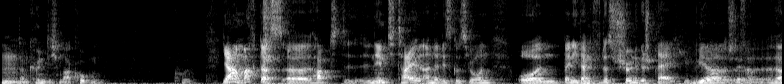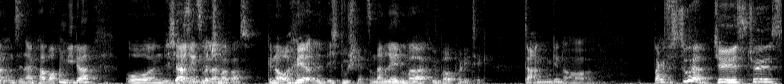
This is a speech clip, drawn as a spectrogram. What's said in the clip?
Hm. Dann könnte ich mal gucken. Cool. Ja, macht das. Äh, habt, nehmt teil an der Diskussion. Und Benny, danke für das schöne Gespräch. Wir ja, äh, hören uns in ein paar Wochen wieder. Und ich da reden wir dann, mal was. Genau, ich dusche jetzt und dann reden wir über Politik. Dann genau. Danke fürs Zuhören. Tschüss. Tschüss.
